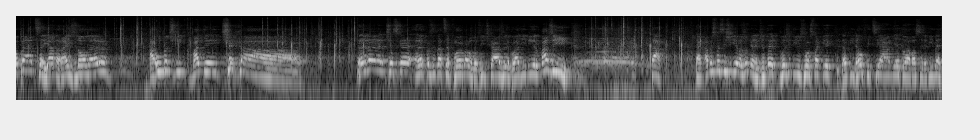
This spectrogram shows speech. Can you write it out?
obránce Jan Reisnover a útočník Matěj Čecha. Trenérem české reprezentace florbalu vozíčkářů je Vladimír Mazík. Tak, tak, aby jsme si všichni rozuměli, že to je důležitý host taky, taky neoficiálně, to a vlastně nevíme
